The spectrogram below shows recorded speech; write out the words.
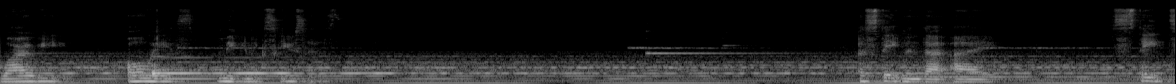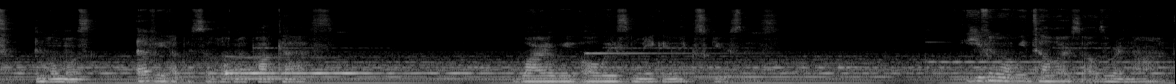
Why are we always making excuses? A statement that I state in almost every episode of my podcast Why are we always making excuses? Even when we tell ourselves we're not,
